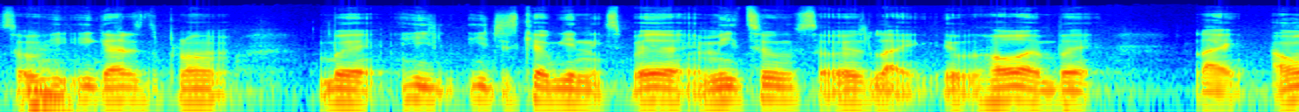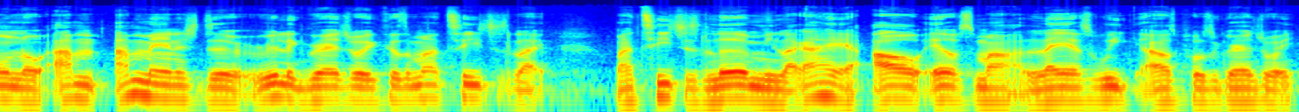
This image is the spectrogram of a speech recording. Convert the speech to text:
so he, mm-hmm. he got his diploma, but he he just kept getting expelled, and me too. So it was like it was hard, but like I don't know. I I managed to really graduate because of my teachers. Like my teachers loved me. Like I had all F's my last week. I was supposed to graduate.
